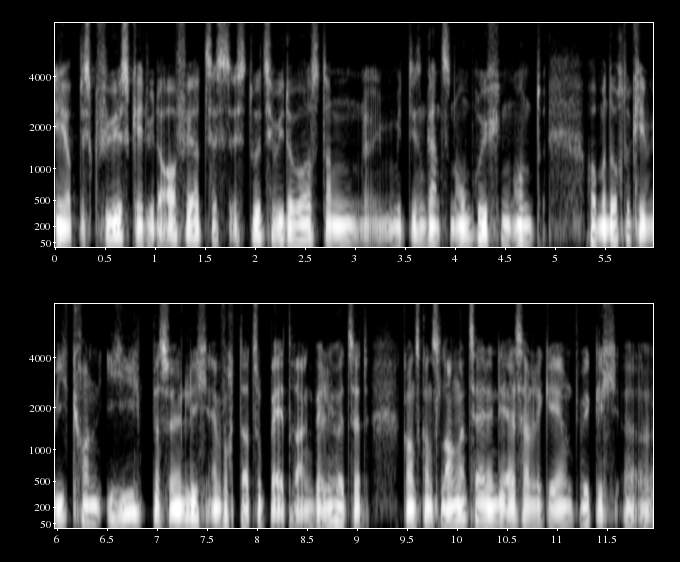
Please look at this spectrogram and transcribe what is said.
ich habe das Gefühl, es geht wieder aufwärts, es, es tut sich wieder was dann äh, mit diesen ganzen Umbrüchen und habe mir gedacht, okay, wie kann ich persönlich einfach dazu beitragen, weil ich halt seit ganz, ganz langer Zeit in die Eishalle gehe und wirklich äh,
